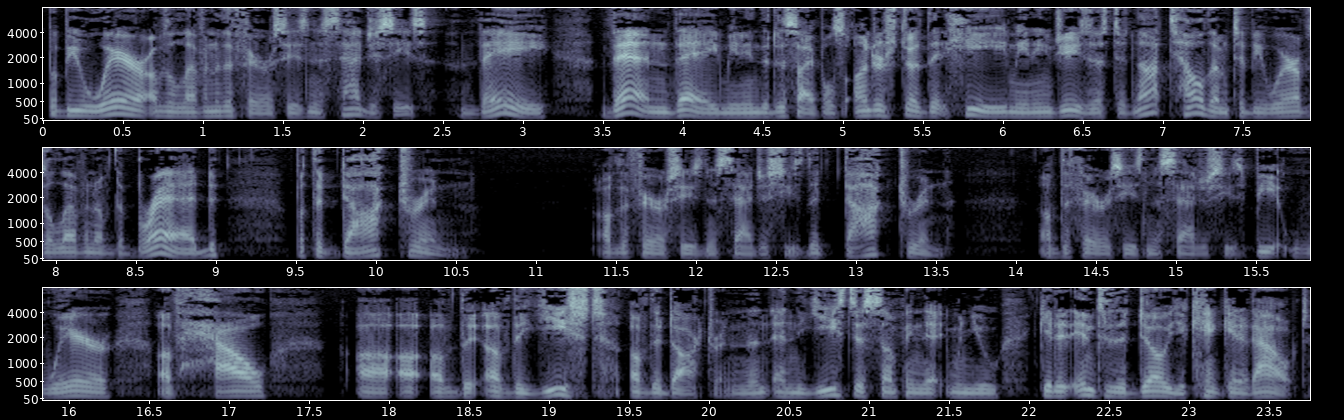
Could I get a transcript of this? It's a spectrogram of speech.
But beware of the leaven of the Pharisees and the Sadducees. They, then they, meaning the disciples, understood that he, meaning Jesus, did not tell them to beware of the leaven of the bread, but the doctrine of the Pharisees and the Sadducees. The doctrine of the Pharisees and the Sadducees. Be aware of how uh, uh, of the of the yeast of the doctrine, and, and the yeast is something that when you get it into the dough, you can't get it out.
